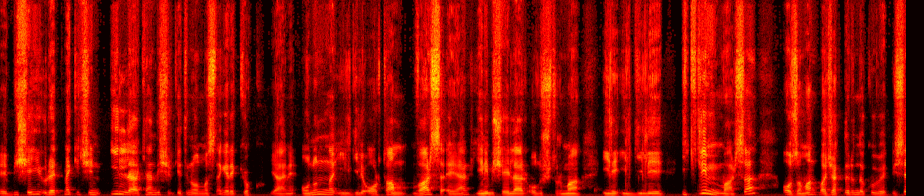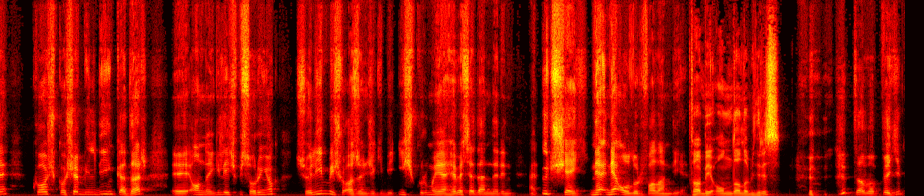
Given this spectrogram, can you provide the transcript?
e, bir şeyi üretmek için illa kendi şirketin olmasına gerek yok. Yani onunla ilgili ortam varsa eğer yeni bir şeyler oluşturma ile ilgili iklim varsa o zaman bacakların da kuvvetliyse koş koşabildiğin kadar e, onunla ilgili hiçbir sorun yok. Söyleyeyim mi şu az önceki bir iş kurmaya heves edenlerin yani üç şey ne ne olur falan diye. Tabii onu da alabiliriz. tamam peki.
